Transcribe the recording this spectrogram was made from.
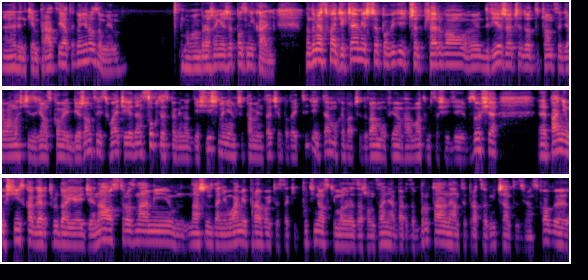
e, rynkiem pracy. Ja tego nie rozumiem bo mam wrażenie, że poznikali. Natomiast słuchajcie, chciałem jeszcze powiedzieć przed przerwą y, dwie rzeczy dotyczące działalności związkowej bieżącej. Słuchajcie, jeden sukces pewien odnieśliśmy, nie wiem czy pamiętacie, bodaj tydzień temu chyba, czy dwa mówiłem wam o tym, co się dzieje w ZUS-ie. E, pani Uścińska Gertruda jedzie na ostro z nami, naszym zdaniem łamie prawo i to jest taki putinowski model zarządzania, bardzo brutalny, antypracowniczy, antyzwiązkowy.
